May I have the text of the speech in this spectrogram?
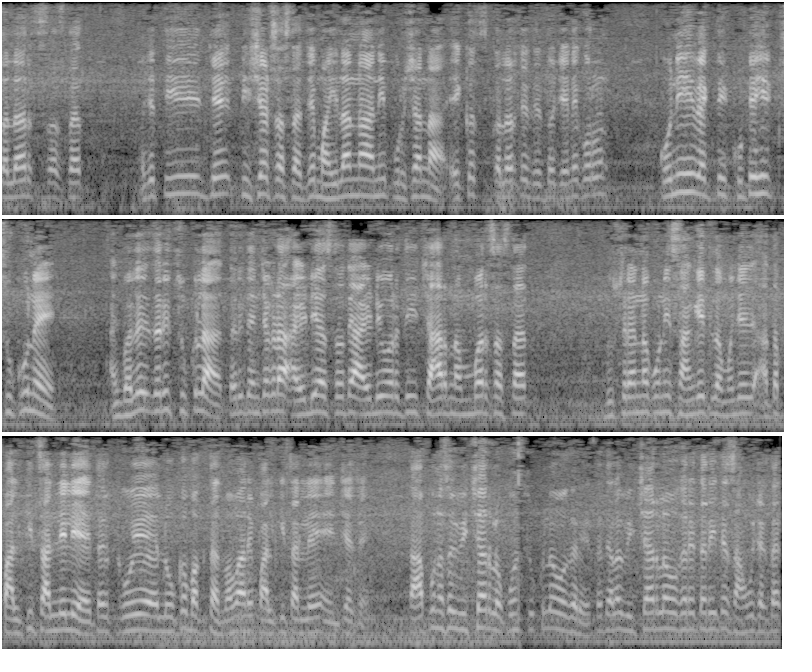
कलर्स असतात. म्हणजे ती जे टी शर्ट्स असतात जे महिलांना आणि पुरुषांना एकच कलरचे देतो. जेणेकरून कोणीही व्यक्ती कुठेही चुकू नये. आणि भले जरी चुकला तरी त्यांच्याकडे आय डी असतो. त्या आय डीवरती चार नंबर्स असतात. दुसऱ्यांना कोणी सांगितलं म्हणजे आता पालखी चाललेली आहे तर कोणी लोक बघतात बाबा अरे पालखी चालले यांच्याच आहे. तर आपण असं विचारलो कोण चुकलं वगैरे तर त्याला विचारलं वगैरे तरी ते सांगू शकतात.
